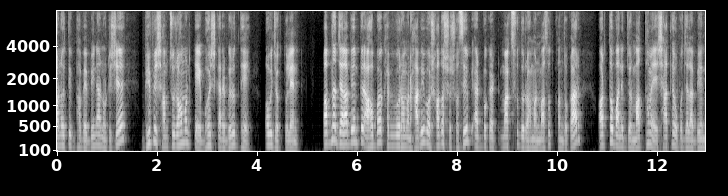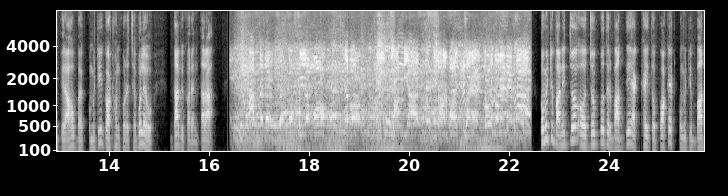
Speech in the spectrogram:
অনৈতিকভাবে বিনা নোটিশে ভিপি শামসুর রহমানকে বহিষ্কারের বিরুদ্ধে অভিযোগ তুলেন। পাবনা জেলা বিএনপির আহ্বায়ক হাবিবুর রহমান হাবিব ও সদস্য সচিব অ্যাডভোকেট মাকসুদুর রহমান মাসুদ খন্দকার অর্থ বাণিজ্যের মাধ্যমে সাথে উপজেলা বিএনপির আহ্বায়ক কমিটি গঠন করেছে বলেও দাবি করেন তারা। আপনাদের কমিটি বাণিজ্য ও যোগ্যদের বাদ দিয়ে আখ্যায়িত পকেট কমিটি বাদ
